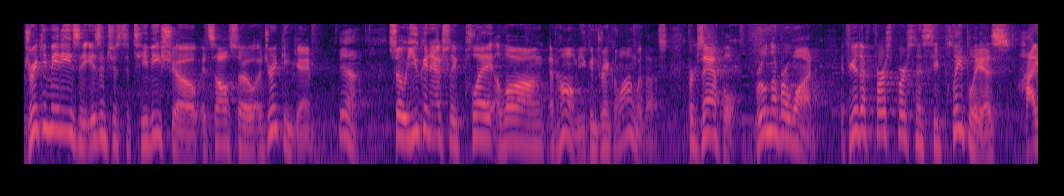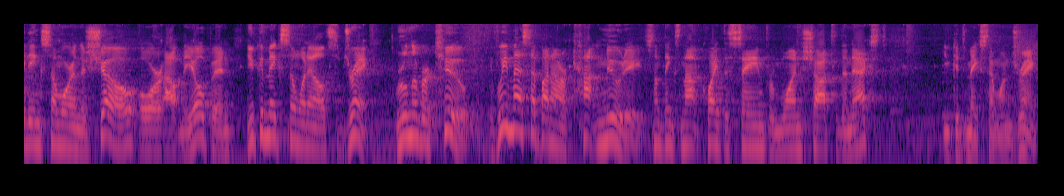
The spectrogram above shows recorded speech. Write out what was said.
Drinking Made Easy isn't just a TV show, it's also a drinking game. Yeah. So you can actually play along at home. You can drink along with us. For example, rule number one, if you're the first person to see Pleplius hiding somewhere in the show or out in the open, you can make someone else drink. Rule number two, if we mess up on our continuity, something's not quite the same from one shot to the next, you get to make someone drink.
